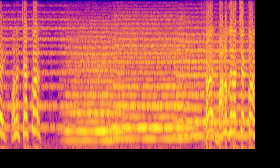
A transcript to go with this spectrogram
এই আরে চেক কর। এই ভালো করে চেক কর।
